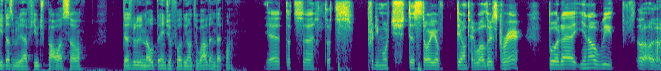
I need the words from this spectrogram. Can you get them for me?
he doesn't really have huge power. So there's really no danger for Deontay Wilder in that one. Yeah, that's uh, that's pretty much the story of Deontay Wilder's career. But uh, you know, we uh,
